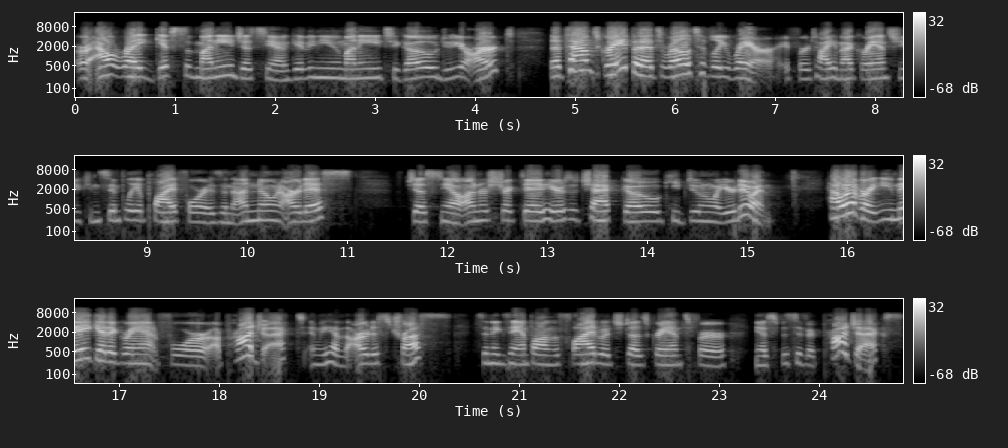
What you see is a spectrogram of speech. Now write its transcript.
or outright gifts of money, just you know, giving you money to go do your art. That sounds great, but it's relatively rare. If we're talking about grants, you can simply apply for as an unknown artist. Just, you know, unrestricted, here's a check, go keep doing what you're doing. However, you may get a grant for a project, and we have the Artist Trust. It's an example on the slide which does grants for you know, specific projects,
